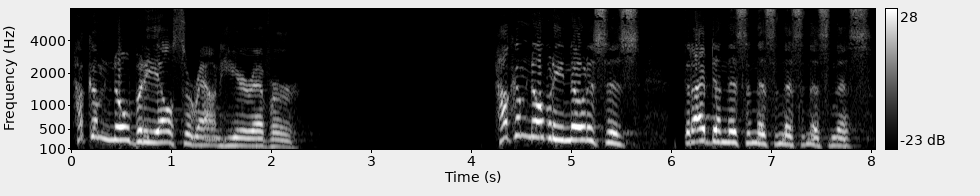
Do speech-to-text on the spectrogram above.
how come nobody else around here ever? How come nobody notices that I've done this and this and this and this and this?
